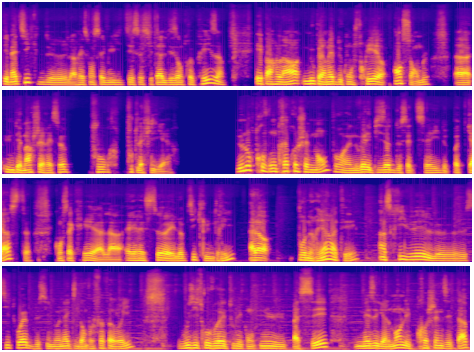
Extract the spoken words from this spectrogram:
thématiques de la responsabilité sociétale des entreprises et par là nous permettre de construire ensemble euh, une démarche RSE pour toute la filière. Nous nous retrouverons très prochainement pour un nouvel épisode de cette série de podcasts consacrée à la RSE et l'optique lunderie. Alors, pour ne rien rater, inscrivez le site web de Simonex dans vos favoris. Vous y trouverez tous les contenus passés, mais également les prochaines étapes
